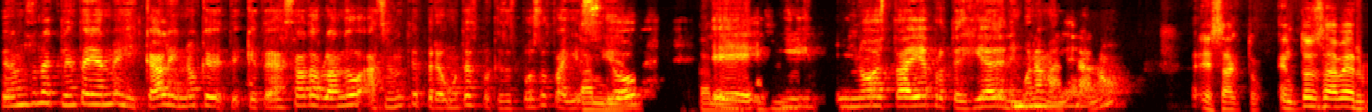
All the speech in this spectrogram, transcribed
Tenemos una clienta allá en Mexicali, ¿no? Que, que, te ha estado hablando, haciéndote preguntas porque su esposo falleció eh, y, y, no está ella protegida de ninguna manera, ¿no? Exacto. Entonces, a ver,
